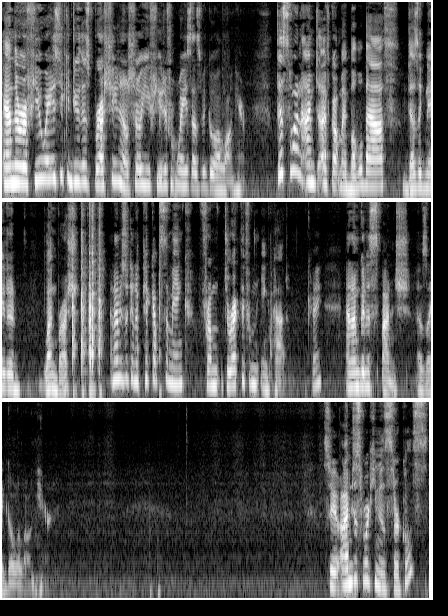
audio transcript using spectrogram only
And there are a few ways you can do this brushing, and I'll show you a few different ways as we go along here. This one, i have got my bubble bath designated blend brush, and I'm just going to pick up some ink from directly from the ink pad, okay? And I'm going to sponge as I go along here. So I'm just working in circles.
